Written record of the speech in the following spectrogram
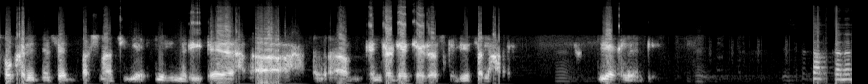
को खरीदने से बचना चाहिए। यही मेरी इंटरडे ट्रेडर्स के लिए सलाह है। ये अगले इसके साथ हम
